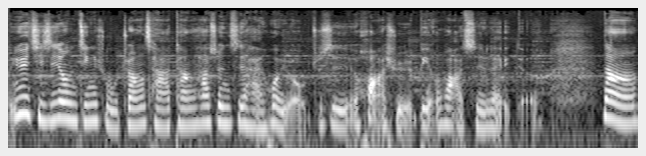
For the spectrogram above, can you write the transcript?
因为其实用金属装茶汤，它甚至还会有就是化学变化之类的。那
